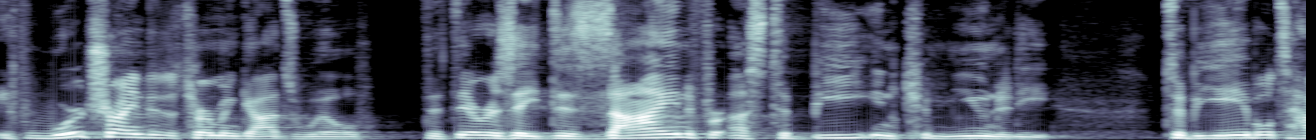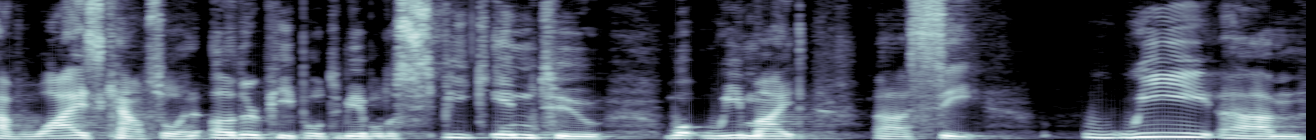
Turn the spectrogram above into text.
if we're trying to determine God's will, that there is a design for us to be in community, to be able to have wise counsel and other people to be able to speak into what we might uh, see. We, um,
